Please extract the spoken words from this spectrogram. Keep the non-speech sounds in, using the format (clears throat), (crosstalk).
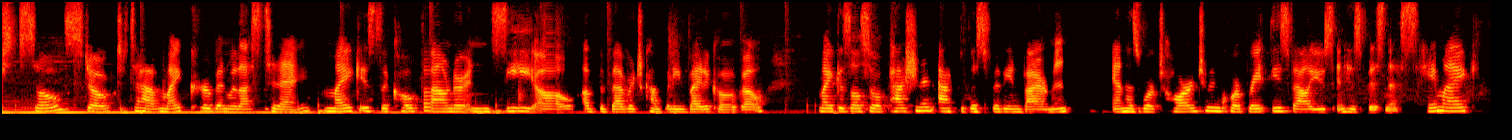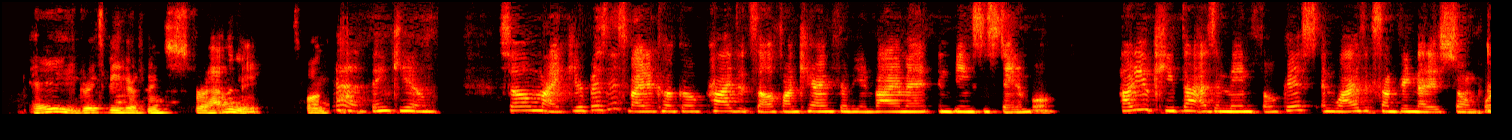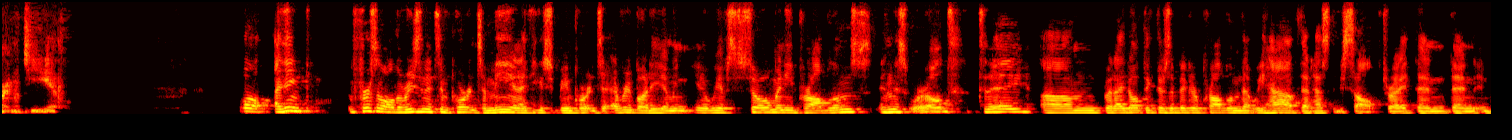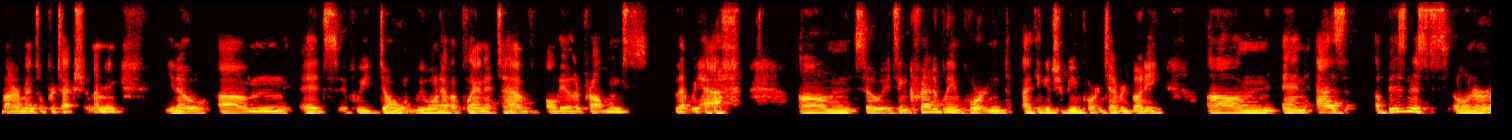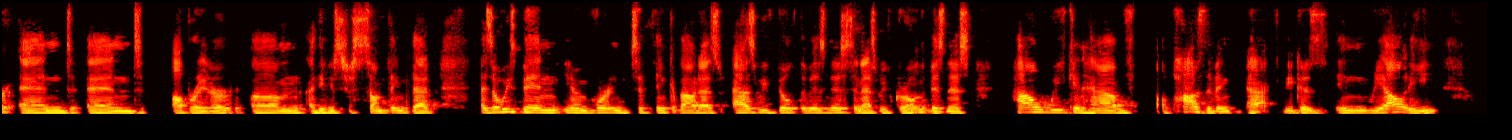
so stoked to have Mike Kirban with us today. Mike is the co founder and CEO of the beverage company Vita Coco. Mike is also a passionate activist for the environment and has worked hard to incorporate these values in his business. Hey, Mike. Hey, great to be here. Thanks for having me. It's fun. Yeah, thank you. So, Mike, your business Vita Coco prides itself on caring for the environment and being sustainable. How do you keep that as a main focus, and why is it something that is so important to you? Well, I think first of all, the reason it's important to me, and I think it should be important to everybody. I mean, you know, we have so many problems in this world today, um, but I don't think there's a bigger problem that we have that has to be solved, right? Than than environmental protection. I mean, you know, um, it's if we don't, we won't have a planet to have all the other problems that we have. Um, so it's incredibly important. I think it should be important to everybody. Um, and as a business owner and and operator, um, I think it's just something that has always been you know important to think about as as we've built the business and as we've grown the business, how we can have a positive impact. Because in reality,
